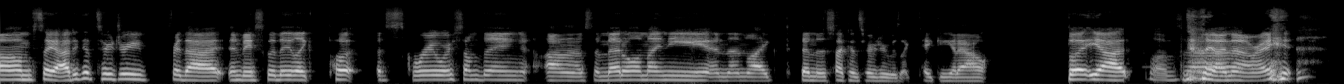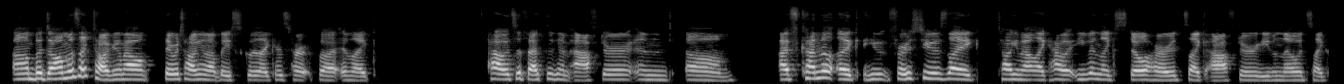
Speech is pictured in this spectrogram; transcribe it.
Um so yeah, I had to get surgery for that and basically they like put a screw or something, I don't know, some metal in my knee and then like then the second surgery was like taking it out. But yeah, Love that. yeah, I know, right? Um, but Dom was like talking about they were talking about basically like his hurt foot and like how it's affected him after. And um, I've kind of like he first he was like talking about like how it even like still hurts like after even though it's like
